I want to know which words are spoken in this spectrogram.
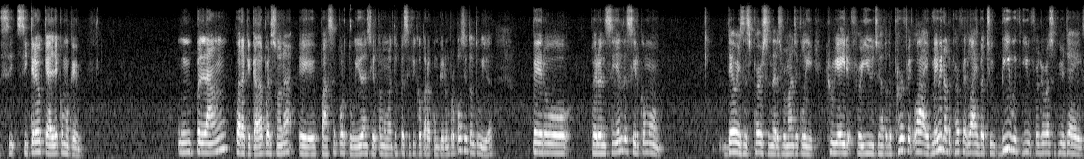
sí, sí creo que haya como que un plan para que cada persona eh, pase por tu vida en cierto momento específico para cumplir un propósito en tu vida. Pero, pero en sí el decir como, there is this person that is romantically created for you to have the perfect life. Maybe not the perfect life, but to be with you for the rest of your days.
